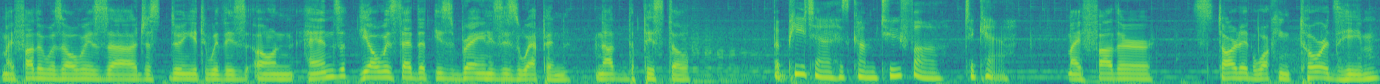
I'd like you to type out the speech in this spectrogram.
My father was always uh, just doing it with his own hands. He always said that his brain is his weapon, not the pistol. But Peter has come too far to care. My father started walking towards him.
